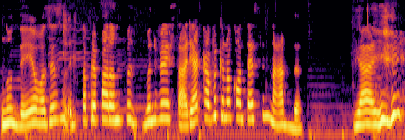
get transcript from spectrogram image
Não deu, às vezes ele tá preparando pro aniversário e acaba que não acontece nada. E aí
